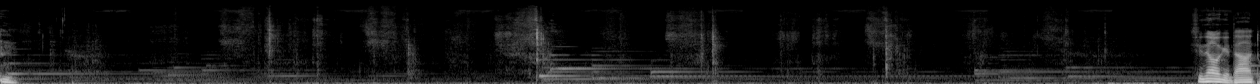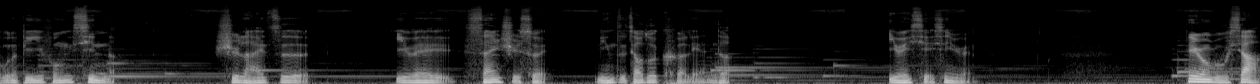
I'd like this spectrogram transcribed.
嗯。现在要给大家读的第一封信呢是来自一位三十岁名字叫做可怜的一位写信人。内容如下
